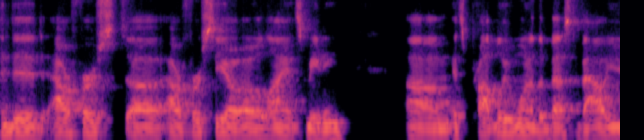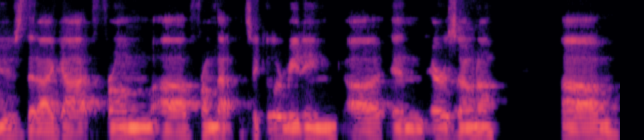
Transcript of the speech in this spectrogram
attended our first uh, our first COO Alliance meeting. Um, it's probably one of the best values that I got from uh, from that particular meeting uh, in Arizona. Um,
